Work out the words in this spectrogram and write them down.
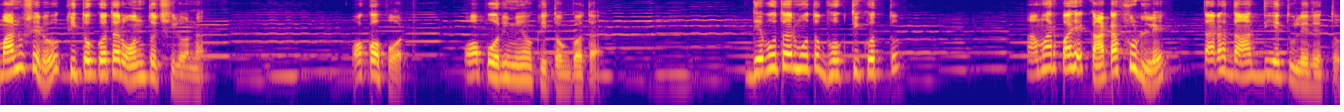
মানুষেরও কৃতজ্ঞতার অন্ত ছিল না। অকপট, অপরিমেয় কৃতজ্ঞতা। দেবতার মতো ভক্তি করত। আমার পায়ে কাঁটা ফুটলে তারা দাঁত দিয়ে তুলে দিত।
